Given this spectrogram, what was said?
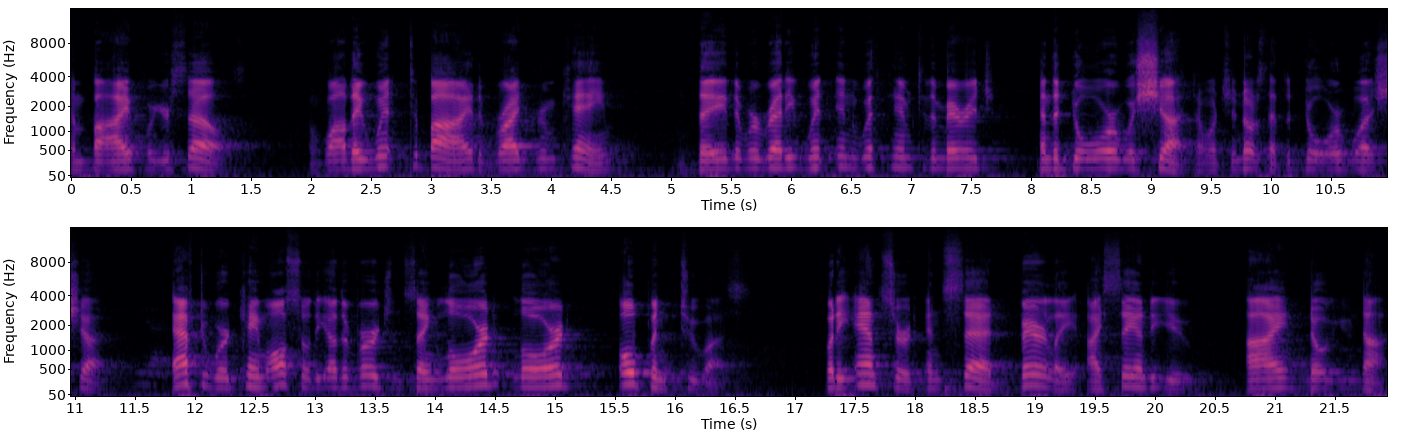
and buy for yourselves. And while they went to buy, the bridegroom came. They that were ready went in with him to the marriage, and the door was shut. I want you to notice that the door was shut. Afterward came also the other virgins, saying, Lord, Lord, open to us. But he answered and said, Verily I say unto you, I know you not.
